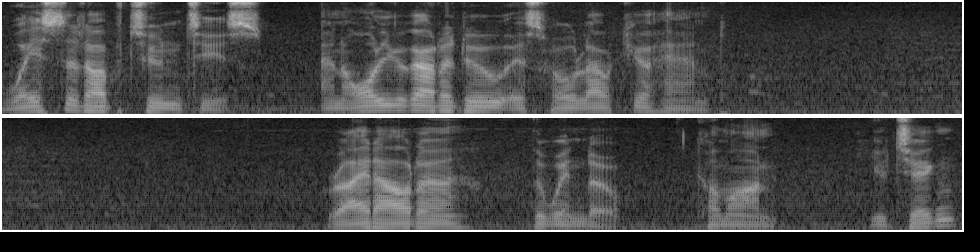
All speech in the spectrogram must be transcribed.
Wasted opportunities, and all you gotta do is hold out your hand. Right out of the window. Come on. You chicken?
